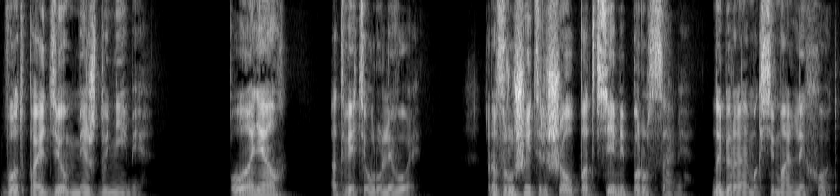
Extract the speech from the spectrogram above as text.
«Вот пойдем между ними». «Понял», — ответил рулевой. Разрушитель шел под всеми парусами, набирая максимальный ход.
